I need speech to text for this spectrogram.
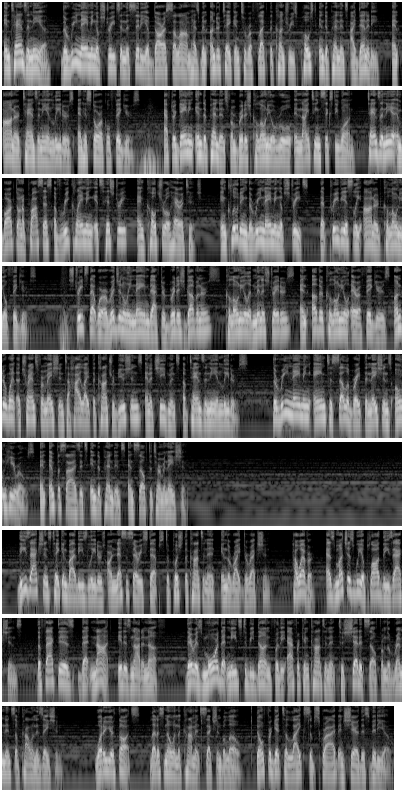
In Tanzania, the renaming of streets in the city of Dar es Salaam has been undertaken to reflect the country's post-independence identity and honor Tanzanian leaders and historical figures. After gaining independence from British colonial rule in 1961, Tanzania embarked on a process of reclaiming its history and cultural heritage, including the renaming of streets that previously honored colonial figures. Streets that were originally named after British governors, colonial administrators, and other colonial-era figures underwent a transformation to highlight the contributions and achievements of Tanzanian leaders. The renaming aimed to celebrate the nation's own heroes and emphasize its independence and self-determination. These actions taken by these leaders are necessary steps to push the continent in the right direction. However, as much as we applaud these actions, the fact is that not it is not enough. There is more that needs to be done for the African continent to shed itself from the remnants of colonization. What are your thoughts? Let us know in the comments section below. Don't forget to like, subscribe, and share this video.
